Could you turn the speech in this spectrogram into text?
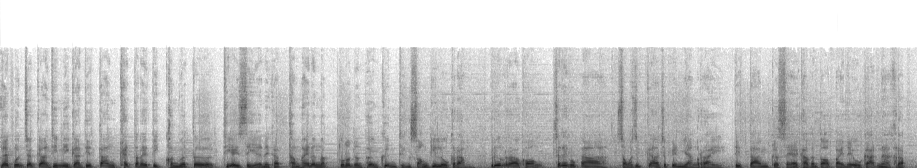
และผลจากการที่มีการติดตั้ง Catalytic Converter ที่ไอเสียนะครับทำให้น้ำหนักตัวรถนั้นเพิ่มขึ้นถึง 2 กิโลกรัม เรื่องราวของ ZX6R 2019 จะเป็นอย่างไร ติดตามกระแสข่าวกันต่อไปในโอกาสหน้าครับ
